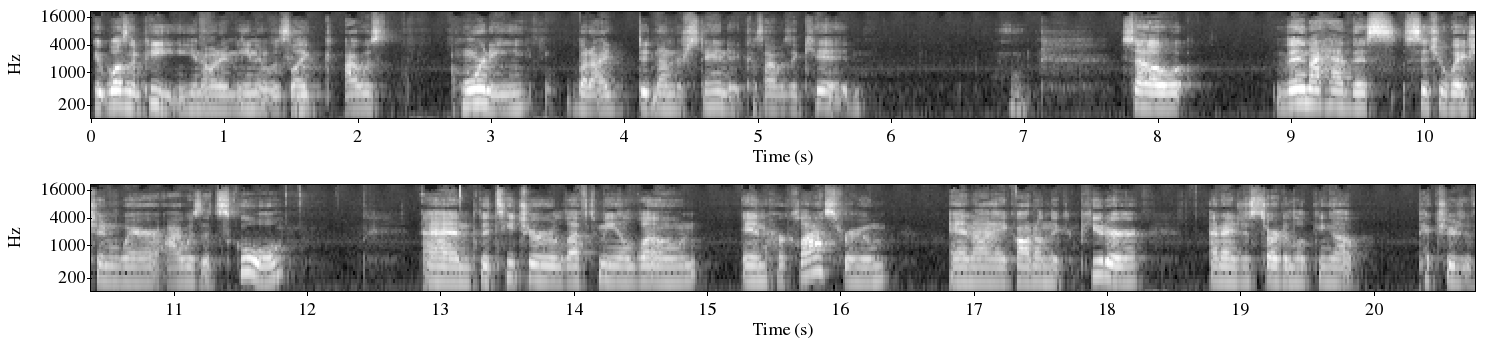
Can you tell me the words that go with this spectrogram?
it wasn't pee. You know what I mean? It was like I was horny, but I didn't understand it because I was a kid. Hmm. So then I had this situation where I was at school and the teacher left me alone in her classroom and I got on the computer and I just started looking up pictures of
